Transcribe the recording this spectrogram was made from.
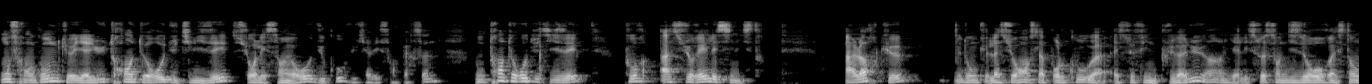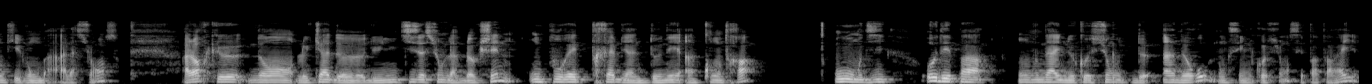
on se rend compte qu'il y a eu 30 euros d'utilisés sur les 100 euros du coup, vu qu'il y avait 100 personnes. Donc 30 euros d'utilisés pour assurer les sinistres. Alors que, donc l'assurance là pour le coup, elle se fait une plus-value, hein. il y a les 70 euros restants qui vont bah, à l'assurance. Alors que dans le cas d'une utilisation de la blockchain, on pourrait très bien donner un contrat où on dit au départ, on a une caution de 1 euro, donc c'est une caution, c'est pas pareil.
